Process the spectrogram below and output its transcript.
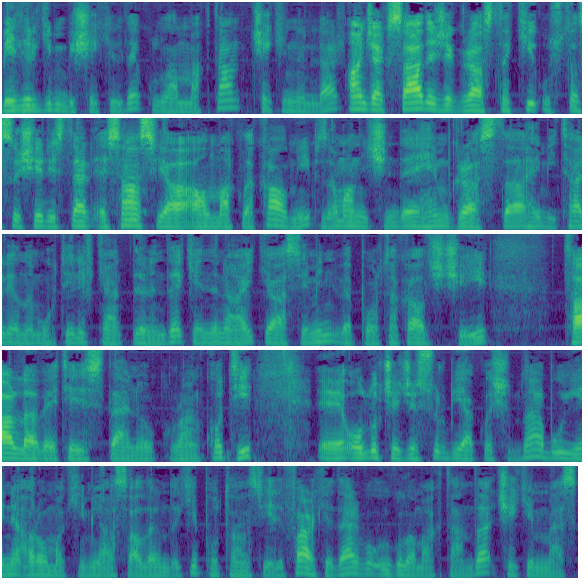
belirgin bir şekilde kullanmaktan çekinirler. Ancak sadece Gras'taki ustası Şeris'ten esans yağı almakla kalmayıp zaman içinde hem Gras'ta hem İtalya'nın muhtelif kentlerinde kendine ait Yasemin ve portakal çiçeği tarla ve tesislerine kuran Coty e, oldukça cesur bir yaklaşımda bu yeni aroma kimyasallarındaki potansiyeli fark eder ve uygulamaktan da çekinmez.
